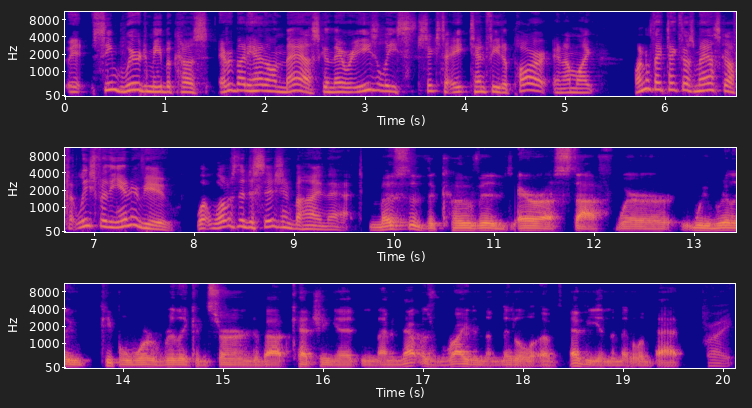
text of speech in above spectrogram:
it seemed weird to me because everybody had on masks and they were easily six to eight, ten feet apart. And I'm like, why don't they take those masks off at least for the interview? What What was the decision behind that? most of the COVID era stuff where we really, people were really concerned about catching it. And I mean, that was right in the middle of heavy in the middle of that. Right.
